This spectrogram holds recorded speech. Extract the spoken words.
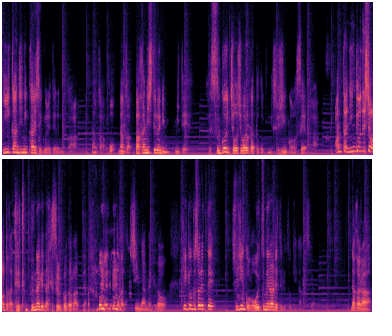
いい感じに返してくれてるのか、なんか、おなんかバカにしてるに見て、すごい調子悪かった時に主人公のセーラが、あんた人形でしょとかってぶん投げたりすることがあって、ごめんねとかってシーンがあるんだけど、結局それって主人公が追い詰められてる時なんですよ。だから、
